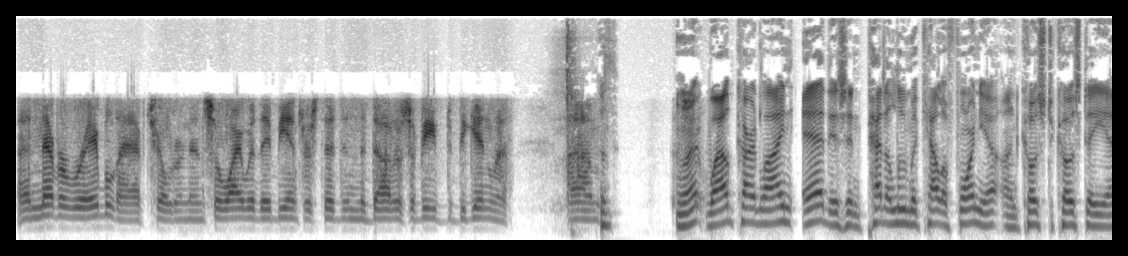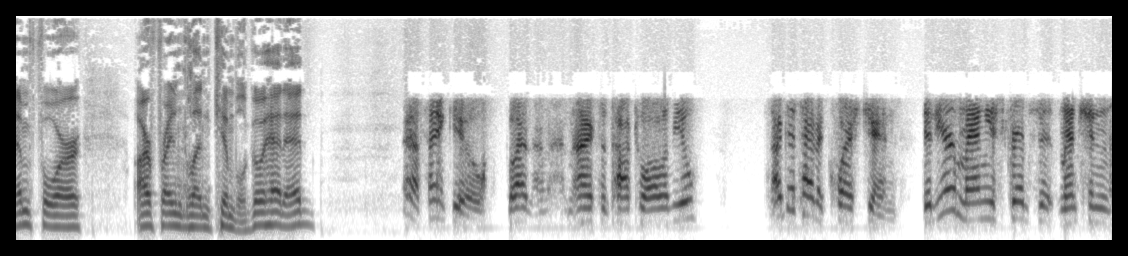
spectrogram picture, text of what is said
uh, never were able to have children, and so why would they be interested in the daughters of Eve to begin with? Um, All right, wild card line. Ed is in Petaluma, California, on Coast to Coast AM for our friend Glenn Kimball. Go ahead, Ed. You. Glad, nice to talk to all of you. I just had a question. Did your manuscripts mention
